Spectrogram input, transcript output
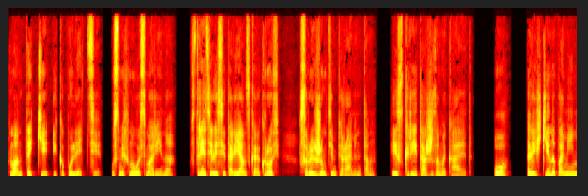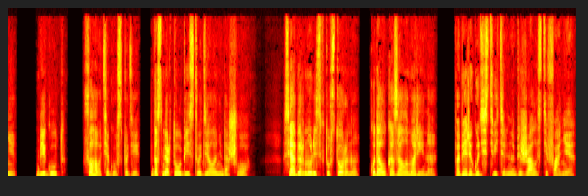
Монтекки и Капулетти», — усмехнулась Марина. Встретились итальянская кровь с рыжим темпераментом. Искрит аж замыкает. О, легки на помине. Бегут. Слава тебе, Господи, до смертоубийства дело не дошло. Все обернулись в ту сторону, куда указала Марина. По берегу действительно бежала Стефания,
